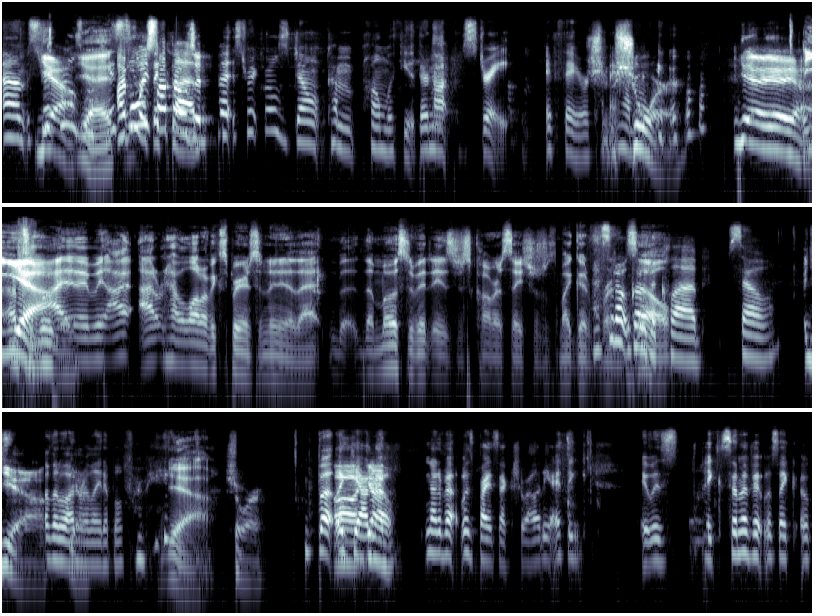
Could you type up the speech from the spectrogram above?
Um, straight Yeah. girls Yeah, will it's- kiss I've always at the thought that was club, an- but straight girls don't come home with you. They're not straight if they are coming home. sure. With you. Yeah, yeah, yeah. yeah. I, I mean, I, I don't have a lot of experience in any of that. but The most of it is just conversations with my good friends. I friend. also don't go to Zell. the club, so yeah. a little yeah, unrelatable for me. Yeah, Sure. But like, Uh, yeah, yeah. no, none of it was bisexuality. I think it was like some of it was like, oh,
